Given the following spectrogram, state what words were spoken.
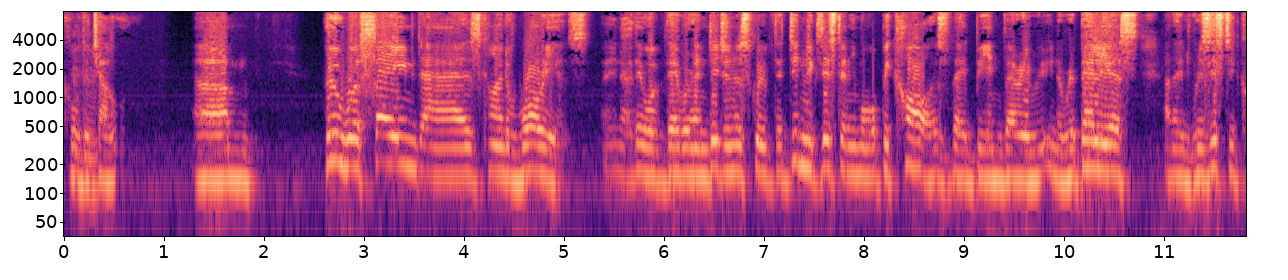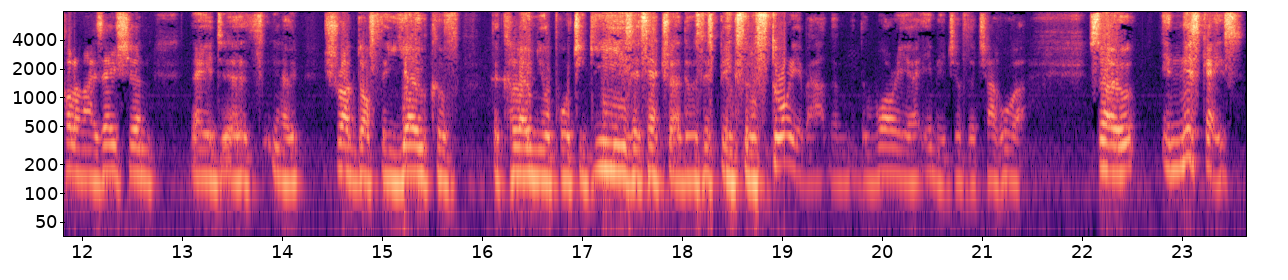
called mm-hmm. the Charrua, um, who were famed as kind of warriors. You know, they were they were an indigenous group that didn't exist anymore because they'd been very you know rebellious and they'd resisted colonization. They'd uh, you know shrugged off the yoke of the colonial Portuguese, etc. There was this big sort of story about them, the warrior image of the Charrua. So in this case,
